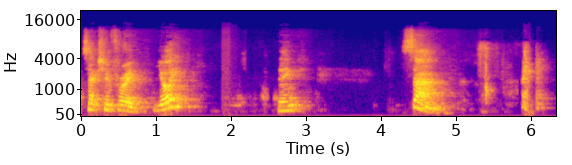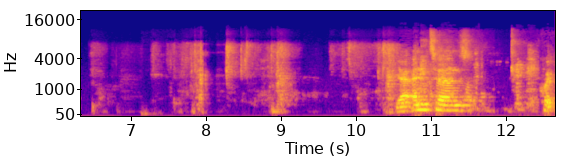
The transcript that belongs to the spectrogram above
Section three. You all right? Think. Sam. Yeah, any turns? Quick.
